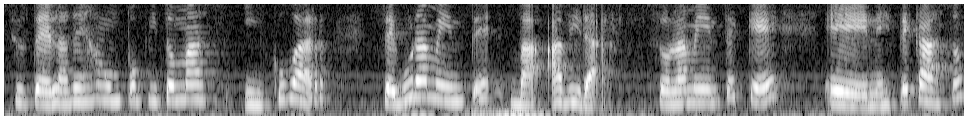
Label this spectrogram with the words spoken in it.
Si ustedes la dejan un poquito más incubar, seguramente va a virar. Solamente que eh, en este caso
